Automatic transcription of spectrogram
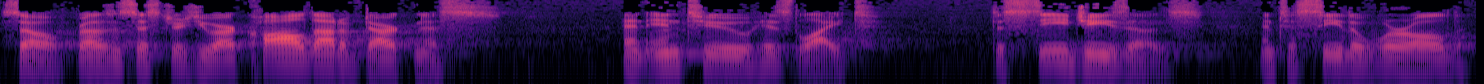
So, brothers and sisters, you are called out of darkness and into his light to see Jesus and to see the world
